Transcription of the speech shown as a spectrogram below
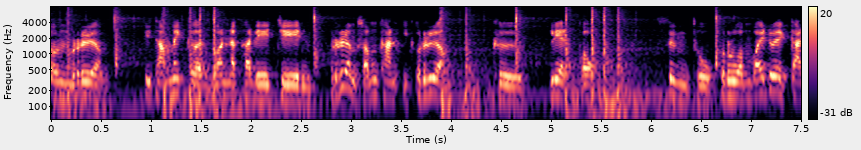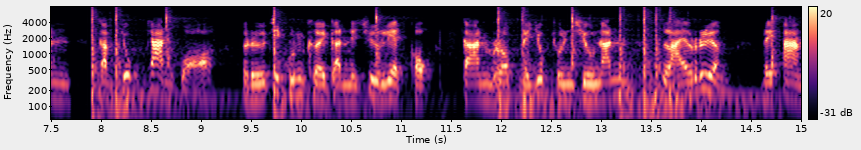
ต้นเรื่อง ที่ทำให้เกิดวรรณคดีจีน เรื่องสำคัญอีกเรื่อง คือเลียดกก ซึ่งถูกรวมไว้ด้วยกันกับยุคจ้านกวอหรือที่คุ้นเคยกันในชื่อเลียดกก การรบในยุคชุนชิวนั้น หลายเรื่องได้อ้าง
